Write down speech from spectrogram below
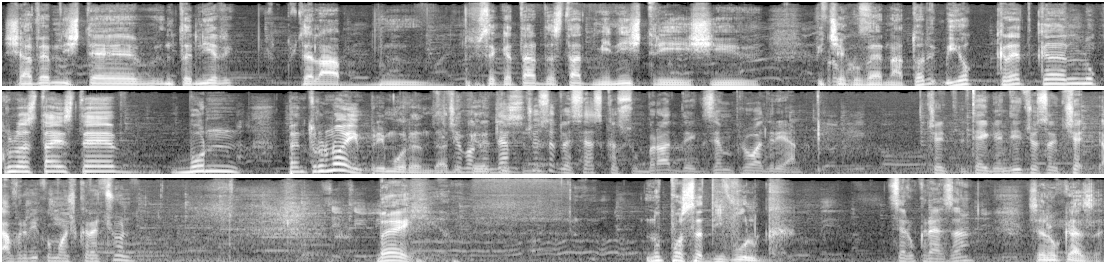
și avem niște întâlniri de la m, secretar de stat, miniștri și viceguvernatori. Eu cred că lucrul ăsta este bun pentru noi, în primul rând. Ce Adică mă e o gândeam, chestie- ce o să găsească sub brad, de exemplu, Adrian? Ce te-ai gândit? Ce o să, ce, a vorbit cu Moș Crăciun? Băi, nu pot să divulg. Se lucrează? Se lucrează.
